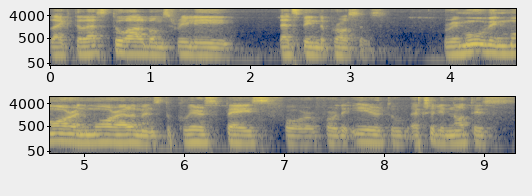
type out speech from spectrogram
like the last two albums, really, that's been the process. Removing more and more elements to clear space for, for the ear to actually notice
